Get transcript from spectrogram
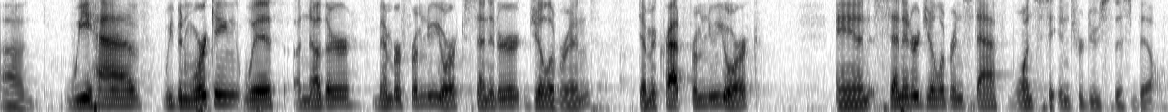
Uh, we have we've been working with another member from New York, Senator Gillibrand, Democrat from New York, and Senator Gillibrand's staff wants to introduce this bill.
